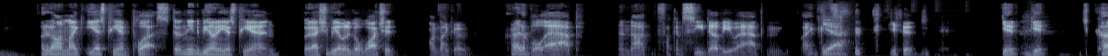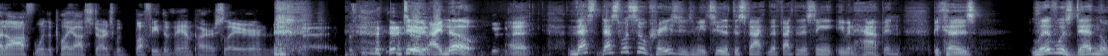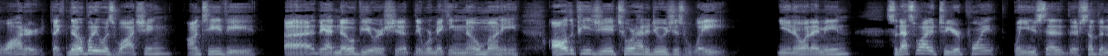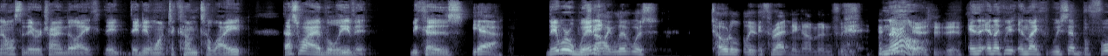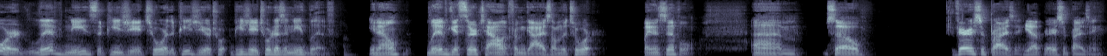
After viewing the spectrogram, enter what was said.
put it on like ESPN Plus. Doesn't need to be on ESPN, but I should be able to go watch it on like a credible app and not fucking CW app and like yeah get get get cut off when the playoff starts with Buffy the Vampire Slayer. And, uh... Dude, I know. Uh, that's that's what's so crazy to me too. That this fact, the fact that this thing even happened, because LIV was dead in the water. Like nobody was watching on TV. Uh, they had no viewership. They were making no money. All the PGA Tour had to do was just wait. You know what I mean? So that's why, to your point, when you said there's something else that they were trying to like, they they didn't want to come to light. That's why I believe it because yeah, they were winning. It's not like LIV was totally threatening them and no and and like we and like we said before LIV needs the pga tour the pga tour pga tour doesn't need LIV you know LIV gets their talent from guys on the tour, plain and simple. Um, so very surprising. Yep, very surprising.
